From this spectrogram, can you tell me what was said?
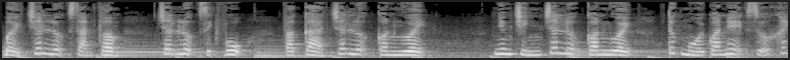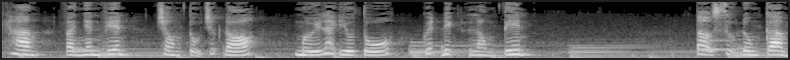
bởi chất lượng sản phẩm, chất lượng dịch vụ và cả chất lượng con người. Nhưng chính chất lượng con người, tức mối quan hệ giữa khách hàng và nhân viên trong tổ chức đó mới là yếu tố quyết định lòng tin. Tạo sự đồng cảm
